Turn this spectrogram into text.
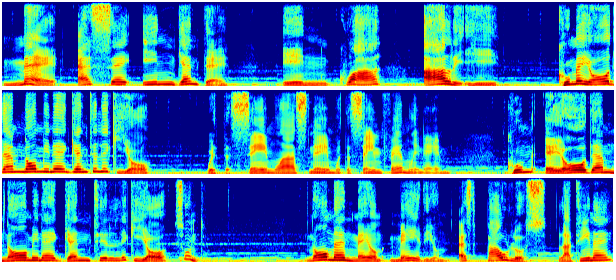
me esse ingente in qua alii cum eodem nomine gentilicio with the same last name with the same family name cum eodem nomine gentilicio sunt. Nomen meum medium est paulus latine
